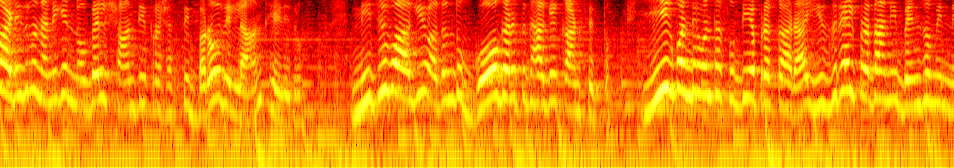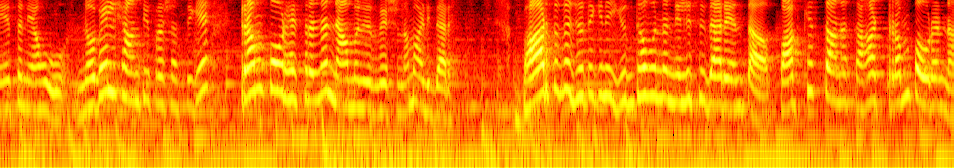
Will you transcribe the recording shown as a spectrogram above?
ಮಾಡಿದ್ರು ನನಗೆ ನೊಬೆಲ್ ಶಾಂತಿ ಪ್ರಶಸ್ತಿ ಬರೋದಿಲ್ಲ ಅಂತ ಹೇಳಿದರು. ನಿಜವಾಗಿಯೂ ಅದೊಂದು ಗೋಗರತದ ಹಾಗೆ ಕಾಣಿಸಿತ್ತು. ಈಗ ಬಂದಿರುವಂಥ ಸುದ್ದಿಯ ಪ್ರಕಾರ ಇಸ್ರೇಲ್ ಪ್ರಧಾನಿ ಬೆಂಜಮಿನ್ ನೇತನ್ಯಾಹು ನೊಬೆಲ್ ಶಾಂತಿ ಪ್ರಶಸ್ತಿಗೆ ಟ್ರಂಪ್ ಅವ್ರ ಹೆಸರನ್ನ ನಾಮನಿರ್ದೇಶನ ಮಾಡಿದ್ದಾರೆ. ಭಾರತದ ಜೊತೆಗಿನ ಯುದ್ಧವನ್ನು ನಿಲ್ಲಿಸಿದ್ದಾರೆ ಅಂತ ಪಾಕಿಸ್ತಾನ ಸಹ ಟ್ರಂಪ್ ಅವರನ್ನ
